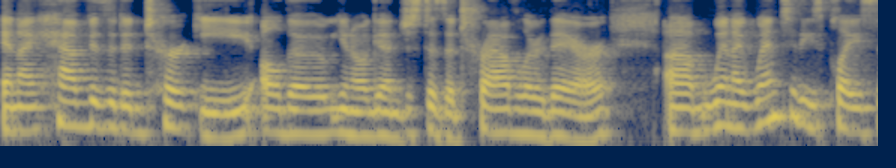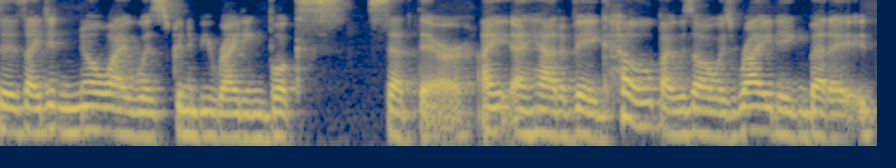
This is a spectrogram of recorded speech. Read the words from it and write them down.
and I have visited Turkey, although, you know, again, just as a traveler there. Um, when I went to these places, I didn't know I was going to be writing books set there. I, I, had a vague hope. I was always writing, but I,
